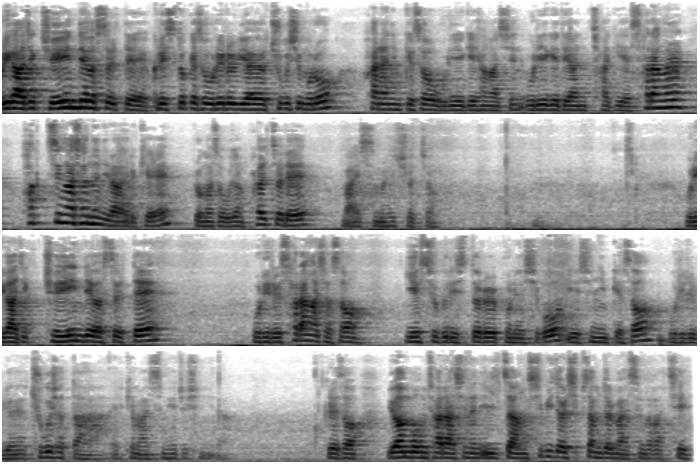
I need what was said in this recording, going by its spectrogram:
우리가 아직 죄인 되었을 때 그리스도께서 우리를 위하여 죽으심으로 하나님께서 우리에게 향하신 우리에게 대한 자기의 사랑을 확증하셨느니라 이렇게 로마서 5장 8절에 말씀을 해주셨죠. 우리가 아직 죄인 되었을 때 우리를 사랑하셔서 예수 그리스도를 보내시고 예수님께서 우리를 위하여 죽으셨다 이렇게 말씀해 주십니다. 그래서 요한복음 잘 아시는 1장 12절 13절 말씀과 같이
